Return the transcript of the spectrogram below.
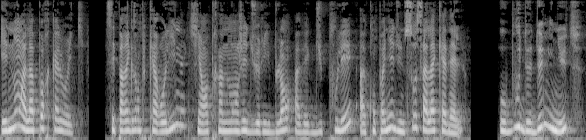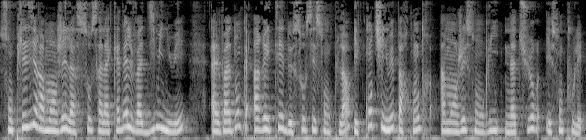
et non à l'apport calorique. C'est par exemple Caroline qui est en train de manger du riz blanc avec du poulet accompagné d'une sauce à la cannelle. Au bout de deux minutes, son plaisir à manger la sauce à la cannelle va diminuer elle va donc arrêter de saucer son plat et continuer par contre à manger son riz nature et son poulet.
